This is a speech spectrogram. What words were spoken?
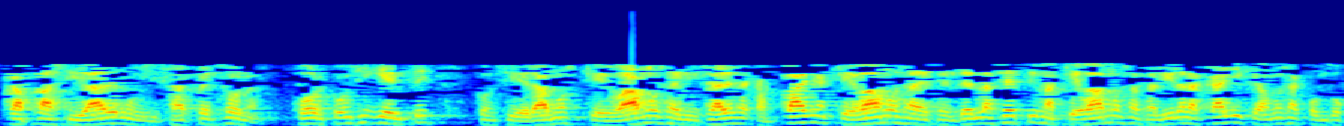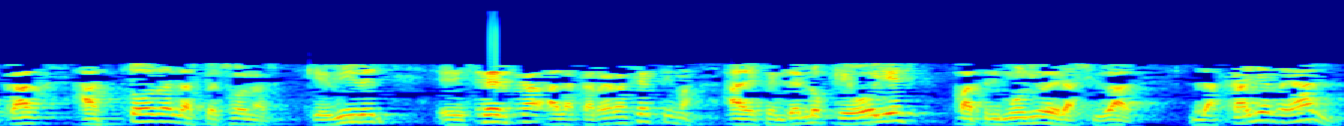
capacidad de movilizar personas. Por consiguiente, consideramos que vamos a iniciar esa campaña, que vamos a defender la séptima, que vamos a salir a la calle y que vamos a convocar a todas las personas que viven cerca a la carrera séptima a defender lo que hoy es patrimonio de la ciudad. La calle real,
